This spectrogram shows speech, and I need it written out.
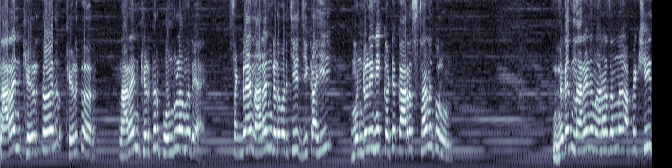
नारायण खेडकर खेडकर नारायण खेडकर पोंडुळामध्ये आहे. सगळ्या नारायणगडवरची जी काही मंडळींनी कटकारस्थान करून नगद नारायण महाराजांना अपेक्षित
